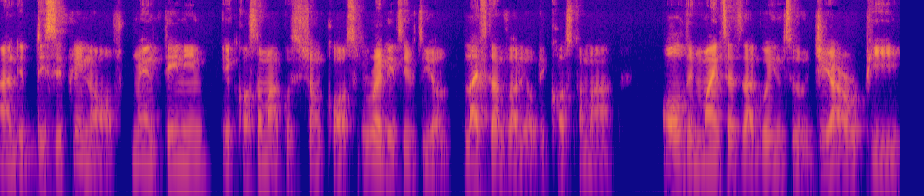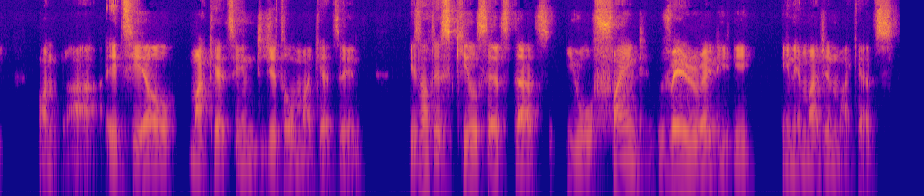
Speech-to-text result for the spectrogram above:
and the discipline of maintaining a customer acquisition cost relative to your lifetime value of the customer, all the mindsets that go into GRP on uh, ATL marketing, digital marketing, is not a skill set that you will find very readily in emerging markets.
